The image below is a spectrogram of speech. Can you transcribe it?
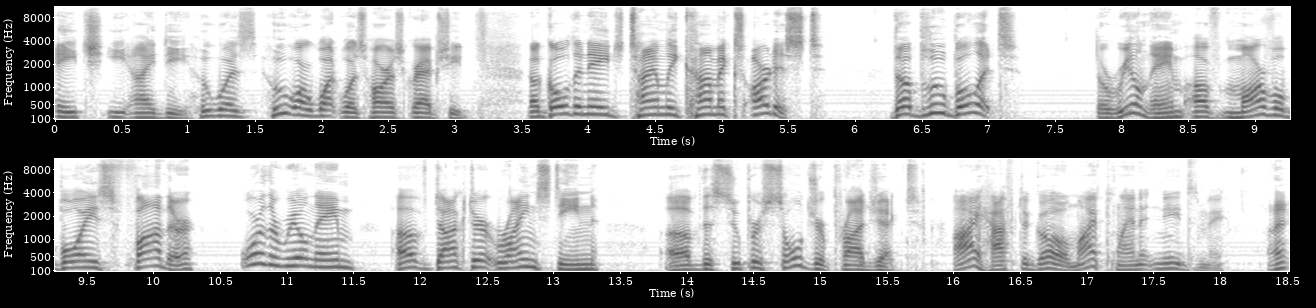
H E I D. Who was who or what was Horace Grabscheid? A golden age timely comics artist. The Blue Bullet. The real name of Marvel Boy's father, or the real name of Dr. Reinstein of the Super Soldier Project. I have to go. My planet needs me. Right?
